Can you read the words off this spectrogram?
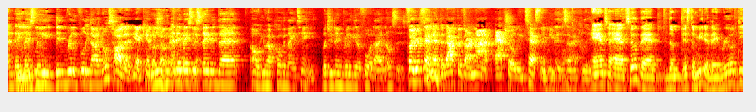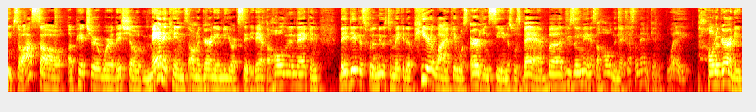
and they Mhm. basically didn't really fully diagnose her. Oh, that yeah, Kendall showed Mhm. that. And they basically Yeah. stated that, oh, you have COVID 19, but you didn't really get a full diagnosis. So you're saying that the doctors are not actually testing people? Exactly. And to add to that, the, it's the media. They real deep. So I saw a picture where they showed mannequins on a gurney in New York City. They had the hole in the neck, and they did this for the news to make it appear like it was urgency and this was bad. But you zoom in, it's a hole in the neck. That's a mannequin Wait. on a gurney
